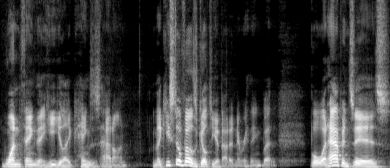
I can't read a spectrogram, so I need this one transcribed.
one thing that he like hangs his hat on. Like he still feels guilty about it and everything, but but what happens is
